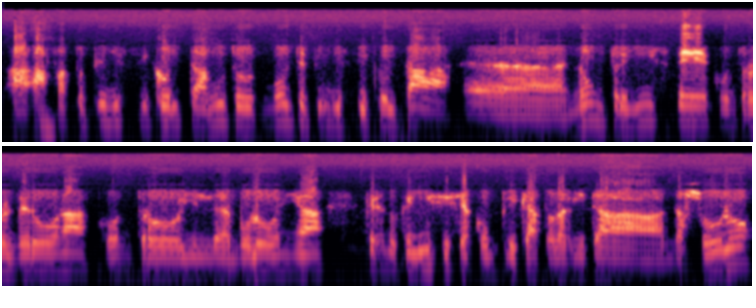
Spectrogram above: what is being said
ha, fatto più difficoltà, ha avuto molte più difficoltà eh, non previste contro il Verona, contro il Bologna. Credo che lì si sia complicato la vita da solo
